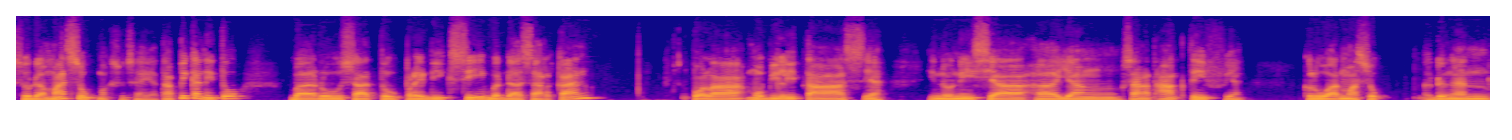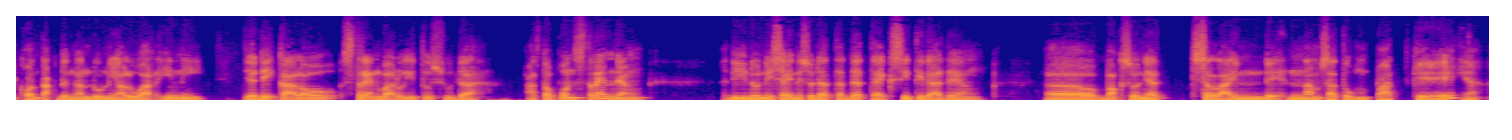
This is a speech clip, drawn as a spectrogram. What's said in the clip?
sudah masuk maksud saya. Tapi kan itu baru satu prediksi berdasarkan pola mobilitas ya. Indonesia uh, yang sangat aktif ya. Keluar masuk dengan kontak dengan dunia luar ini. Jadi kalau strain baru itu sudah ataupun strain yang di Indonesia ini sudah terdeteksi tidak ada yang uh, maksudnya selain D614G ya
